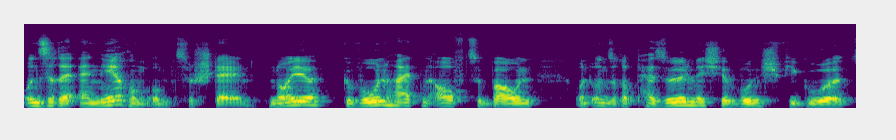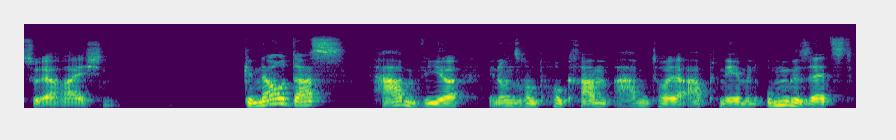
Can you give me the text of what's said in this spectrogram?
unsere Ernährung umzustellen, neue Gewohnheiten aufzubauen und unsere persönliche Wunschfigur zu erreichen. Genau das haben wir in unserem Programm Abenteuer abnehmen umgesetzt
